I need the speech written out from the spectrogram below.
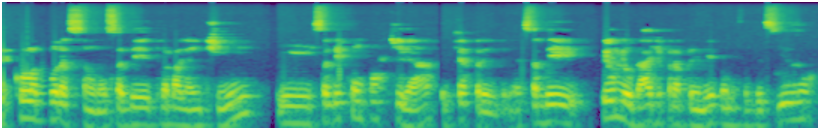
é colaboração, né? saber trabalhar em time e saber compartilhar o que aprende, né? saber ter humildade para aprender quando for preciso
